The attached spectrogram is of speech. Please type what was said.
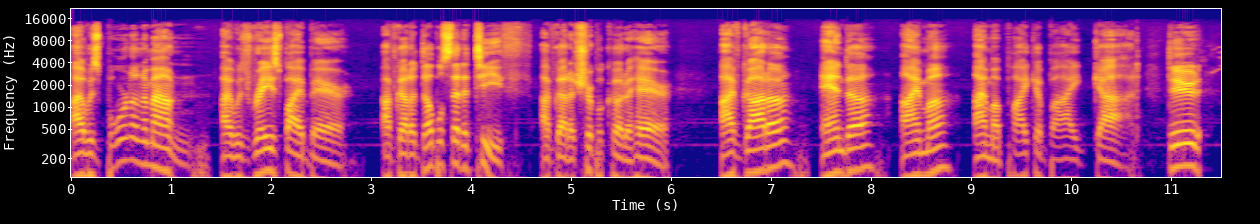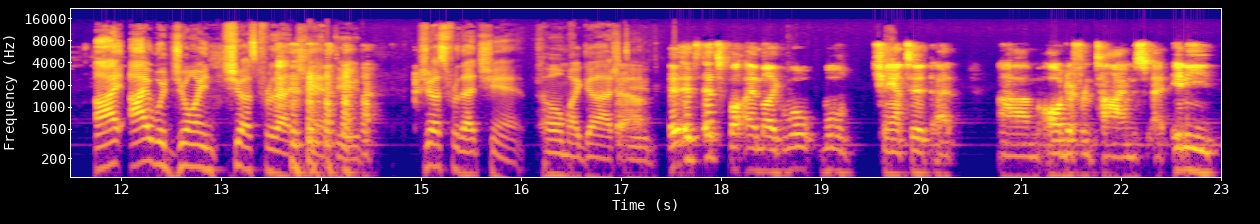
I was born on a mountain. I was raised by a bear. I've got a double set of teeth. I've got a triple coat of hair. I've got a and a I'm a I'm a pica by God. Dude, I I would join just for that chant, dude. just for that chant. Oh my gosh, Yeah. dude. It, it's it's fun, like we'll we'll chant it at um, all different times. At any,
